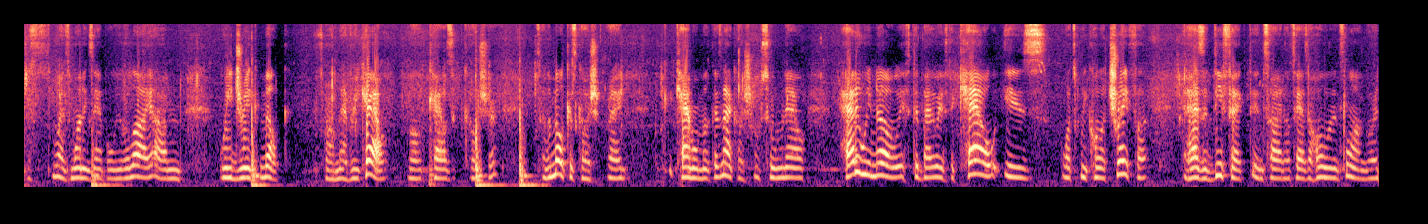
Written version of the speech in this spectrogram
just as one example, we rely on we drink milk from every cow. Well, cow's are kosher, so the milk is kosher, right? Camel milk is not kosher. So now, how do we know if the, by the way, if the cow is what we call a treifa, it has a defect inside, let's say it has a hole in its lung, or a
